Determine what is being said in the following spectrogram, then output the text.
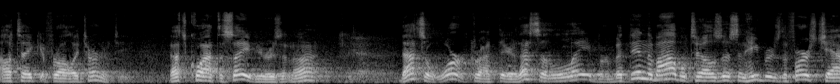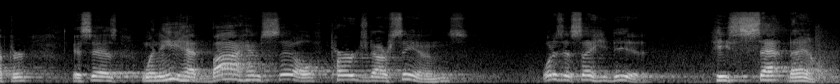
I'll take it for all eternity. That's quite the Savior, is it not? That's a work right there. That's a labor. But then the Bible tells us in Hebrews, the first chapter, it says, when he had by himself purged our sins, what does it say he did? He sat down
